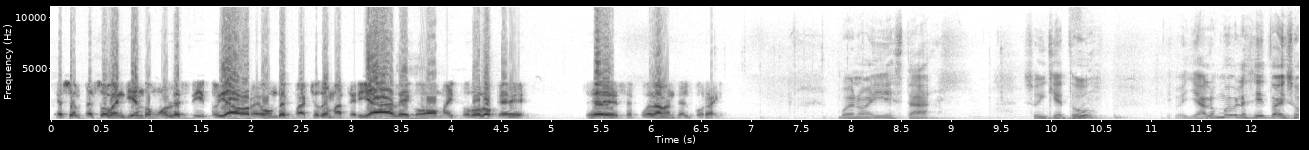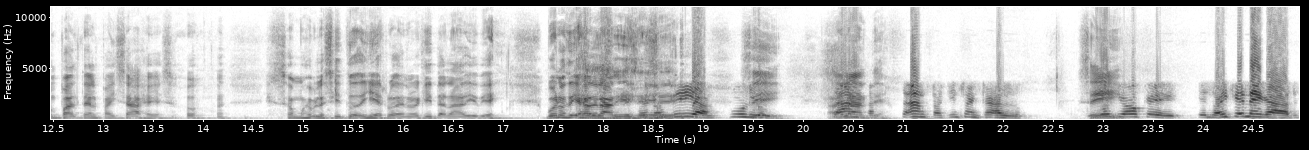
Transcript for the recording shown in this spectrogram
eso empezó vendiendo mueblecitos y ahora es un despacho de materiales, goma y todo lo que eh, se pueda vender por ahí. Bueno, ahí está su inquietud. Ya los mueblecitos ahí son parte del paisaje. Eso, esos mueblecitos de hierro de no le quita a nadie de ahí. Buenos días, Sí, adelante. sí, Buenos sí. días, Julio. Sí, adelante. Santa, Santa, aquí en San Carlos. Sí. Digo yo que, que no hay que negar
